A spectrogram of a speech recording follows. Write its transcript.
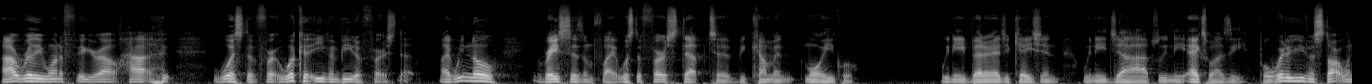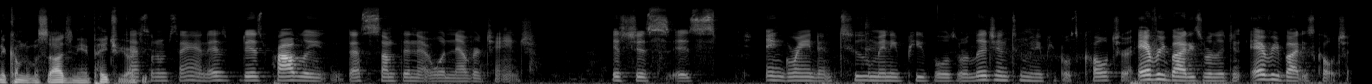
I really want to figure out how what's the first what could even be the first step. Like we know racism fight. What's the first step to becoming more equal? We need better education. We need jobs. We need X, Y, Z. But where do you even start when it comes to misogyny and patriarchy? That's what I'm saying. There's, there's probably that's something that will never change. It's just it's ingrained in too many people's religion, too many people's culture, everybody's religion, everybody's culture.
